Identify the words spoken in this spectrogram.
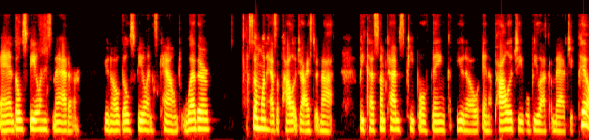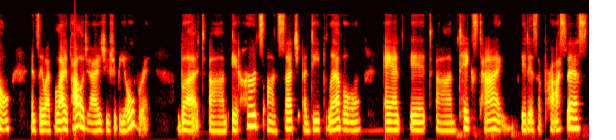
and those feelings matter. You know, those feelings count, whether someone has apologized or not because sometimes people think, you know, an apology will be like a magic pill and say, like, well, I apologize, you should be over it. But um, it hurts on such a deep level and it um, takes time. It is a process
